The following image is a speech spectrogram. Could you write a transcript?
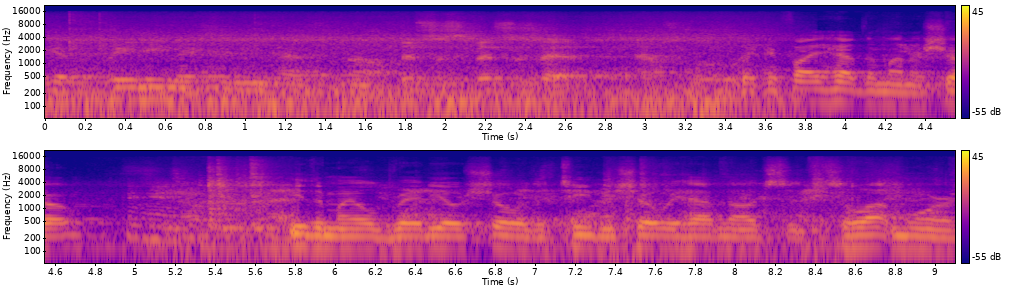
They got the 3D next to you have This is this is it, absolutely. Like if I have them on a show, mm-hmm. either my old radio show or the TV show we have now, it's, it's a lot more,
